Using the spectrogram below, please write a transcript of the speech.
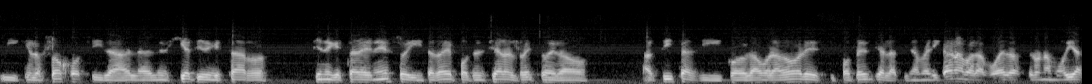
y que los ojos y la, energía tienen que estar tiene que estar en eso y tratar de potenciar al resto de los artistas y colaboradores y potencia latinoamericana para poder hacer una movida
